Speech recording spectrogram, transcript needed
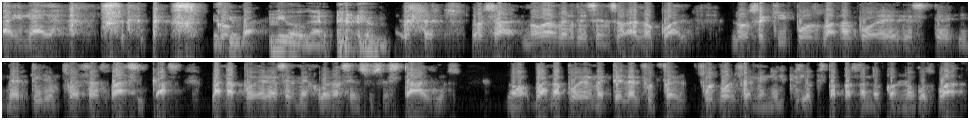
Hay nada. es Compa. que me iba a ahogar. o sea, no va a haber descenso, a lo cual los equipos van a poder este, invertir en fuerzas básicas, van a poder hacer mejoras en sus estadios, no van a poder meterle al fútbol, fútbol femenil, que es lo que está pasando con Lobos WAP,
